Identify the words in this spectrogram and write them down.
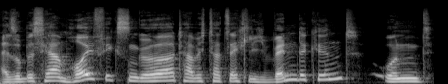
Also bisher am häufigsten gehört habe ich tatsächlich Wendekind und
